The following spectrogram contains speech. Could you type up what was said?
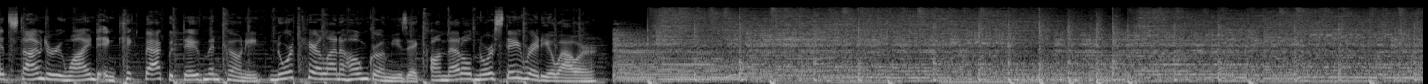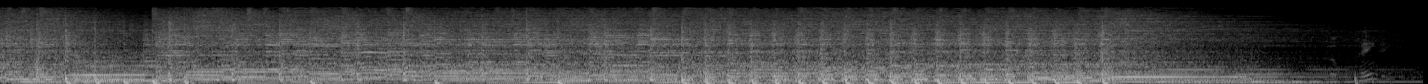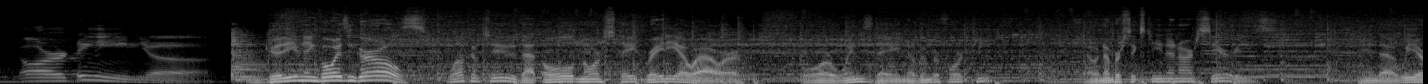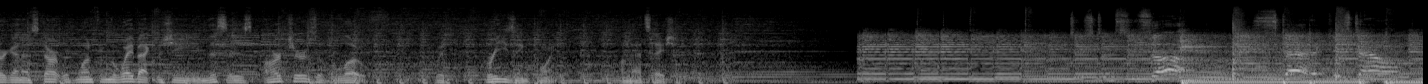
It's time to rewind and kick back with Dave Menconi, North Carolina homegrown music on that old North State Radio Hour. To that old North State Radio Hour for Wednesday, November 14th. Show number 16 in our series. And uh, we are going to start with one from the Wayback Machine. This is Archers of Loaf with Freezing Point on that station. Distance is up, static is down,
